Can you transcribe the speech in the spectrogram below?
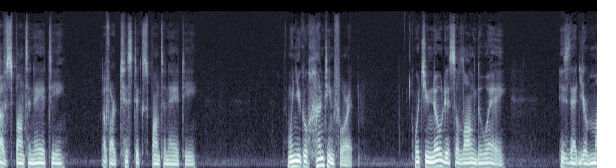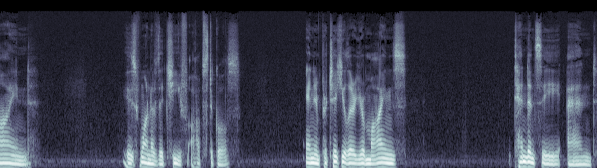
of spontaneity, of artistic spontaneity. When you go hunting for it, what you notice along the way is that your mind is one of the chief obstacles. And in particular, your mind's tendency and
